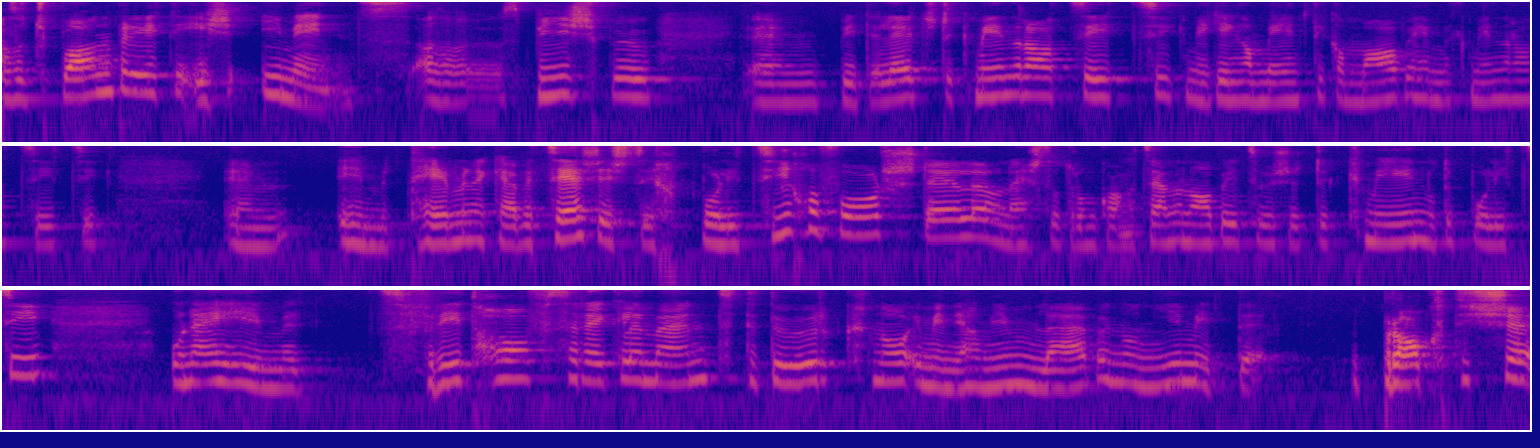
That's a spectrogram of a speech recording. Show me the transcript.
Also die Spannbreite ist immens. Also das Beispiel ähm, bei der letzten Gemeinderatssitzung, wir gingen am Montag am Abend, haben wir Gemeinderatssitzung, ähm, haben wir Themen gegeben. Zuerst ist sich die Polizei vorstellen und dann ist es so darum gegangen, Zusammenarbeit zwischen der Gemeinde und der Polizei. Und dann haben wir das Friedhofsreglement durchgenommen. Ich meine, ich habe in meinem Leben noch nie mit den praktischen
